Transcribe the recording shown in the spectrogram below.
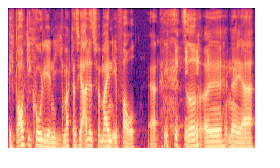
ich brauche die Kohle hier nicht. Ich mache das hier alles für meinen e.V. Ja? So, äh, naja.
